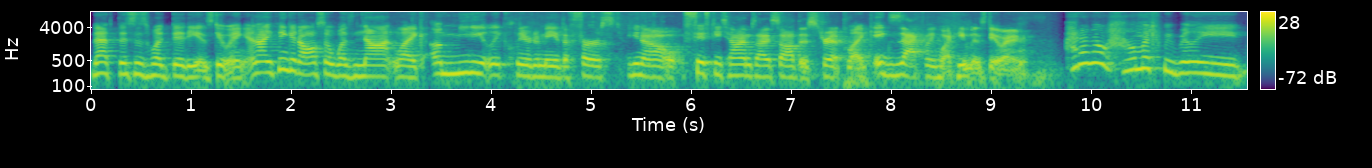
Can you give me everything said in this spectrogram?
that this is what Bitty is doing, and I think it also was not like immediately clear to me the first you know fifty times I saw this strip like exactly what he was doing. I don't know how much we really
